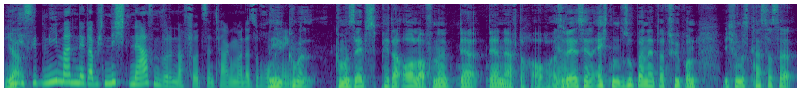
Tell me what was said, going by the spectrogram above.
Ja. Es gibt niemanden, der, glaube ich, nicht nerven würde nach 14 Tagen, wenn man da so rumhängt. Nee, guck mal, guck mal, selbst Peter Orloff, ne, der, der nervt doch auch. Also Ja. der ist ja echt ein super netter Typ und ich finde es krass, dass er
